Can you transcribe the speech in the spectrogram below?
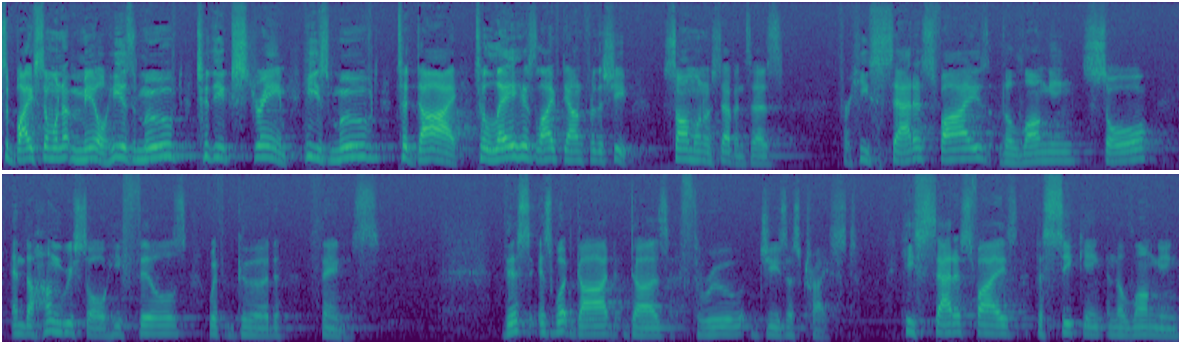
to buy someone a meal. He is moved to the extreme. He's moved to die, to lay his life down for the sheep. Psalm 107 says, For he satisfies the longing soul, and the hungry soul he fills with good things. This is what God does through Jesus Christ. He satisfies the seeking and the longing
